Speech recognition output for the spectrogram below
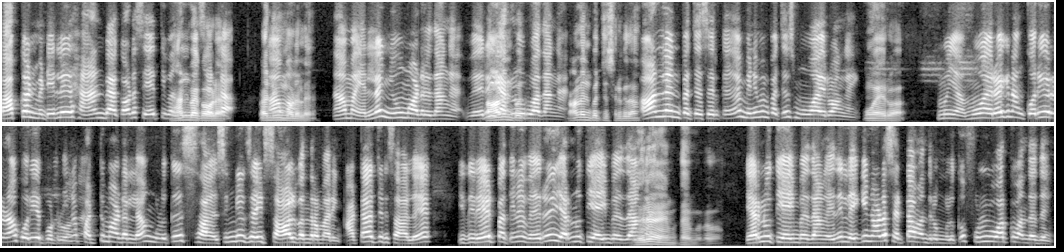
popcorn material hand பேக்கோட சேர்த்து வந்து Handbag-ஓட. நியூ ஆமா. மாடல் ஆமா எல்லாம் நியூ மாடல் தாங்க. வெறும் Online இருநூறு ரூபா தாங்க. ஆன்லைன் பர்ச்சேஸ் இருக்குதா? ஆன்லைன் பர்ச்சேஸ் இருக்குங்க. மினிமம் பர்ச்சேஸ் மூவாயிரம் ரூபாங்க. மூவாயிரம் ரூபா. மூயா- மூவாயிரம் ரூபாய்க்கு நாங்க கொரியர்னா கொரியர் போட்டுருவோம் பட்டு மாடல்ல உங்களுக்கு சிங்கிள் சைட் சால் வந்துற மாதிரி. அட்டாச்சு சாலு இது ரேட் பாத்தீங்கன்னா வெறும் இருநூத்தி ஐம்பது தாங்க. இருநூத்தி ஐம்பது தாங்க. இது லெகினோட செட்டா வந்துரும் உங்களுக்கு. ஃபுல் ஒர்க் வந்தது.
